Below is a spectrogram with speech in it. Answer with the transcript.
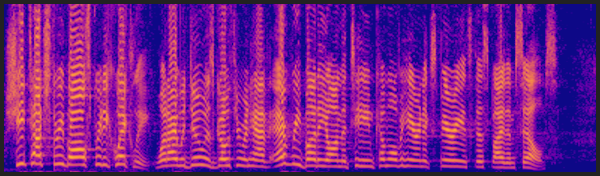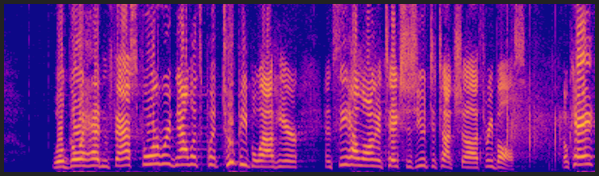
She touched three balls pretty quickly. What I would do is go through and have everybody on the team come over here and experience this by themselves. We'll go ahead and fast forward. Now let's put two people out here and see how long it takes you to touch uh, three balls. Okay,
